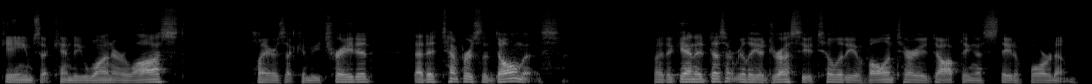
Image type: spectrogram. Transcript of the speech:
games that can be won or lost, players that can be traded, that it tempers the dullness. But again, it doesn't really address the utility of voluntary adopting a state of boredom.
